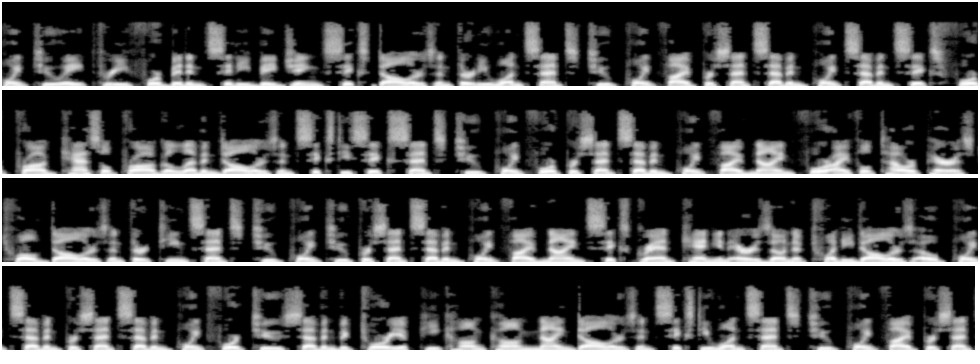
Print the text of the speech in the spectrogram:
8.283 Forbidden City Beijing $6.31 2.5% 7.764 Prague Castle Prague $11.66 2.4% 7.5 594 Eiffel Tower Paris $12.13 2.2% 7.596 Grand Canyon Arizona $20 0.7% 7.427 Victoria Peak Hong Kong $9.61 2.5%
